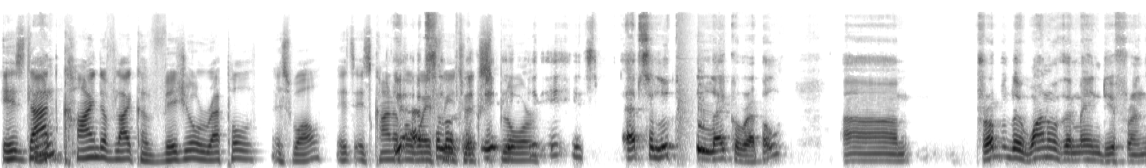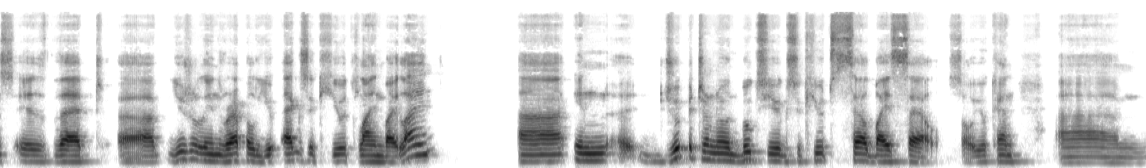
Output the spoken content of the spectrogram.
is that Mm-hmm. kind of like a visual REPL as well? It's it's kind of a way for you to It- it- explore. it- it- it's absolutely like a REPL. Um, probably one of the main difference is that uh, usually in REPL you execute line by line. Uh, in uh, Jupyter notebooks, you execute cell by cell, so you can um,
